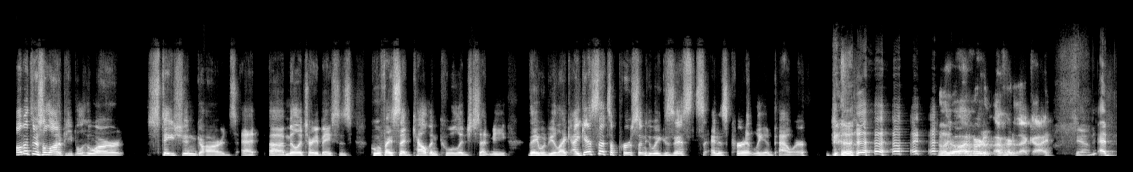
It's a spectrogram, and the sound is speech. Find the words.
I'll bet there's a lot of people who are station guards at uh, military bases who, if I said Calvin Coolidge sent me, they would be like, I guess that's a person who exists and is currently in power. They're like, oh, I've heard of I've heard of that guy. Yeah. and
